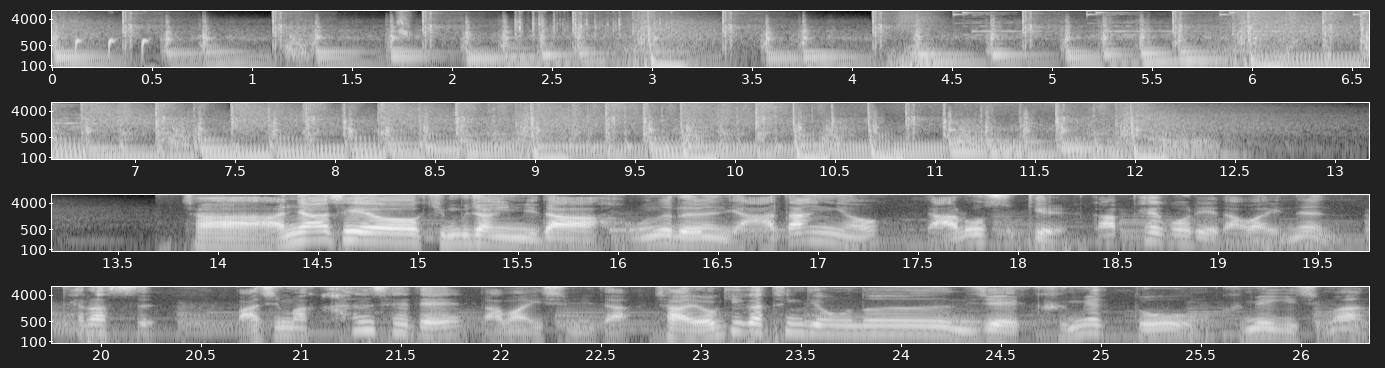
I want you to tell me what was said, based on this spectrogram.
자, 안녕하세요. 김 부장입니다. 오늘은 야당역 야로수길 카페거리에 나와 있는 테라스 마지막 한 세대 남아 있습니다. 자, 여기 같은 경우는 이제 금액도 금액이지만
